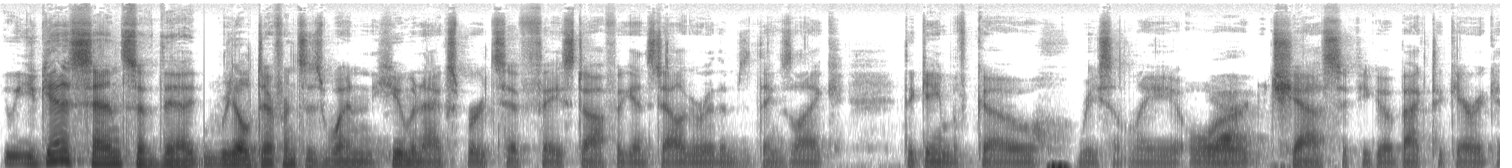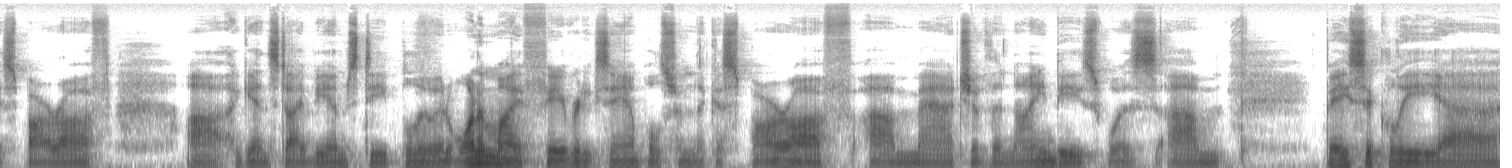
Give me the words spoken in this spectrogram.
You get a sense of the real differences when human experts have faced off against algorithms and things like the game of Go recently, or Yeah. chess, if you go back to Gary Kasparov uh, against IBM's Deep Blue. And one of my favorite examples from the Kasparov uh, match of the 90s was um, basically. Uh,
